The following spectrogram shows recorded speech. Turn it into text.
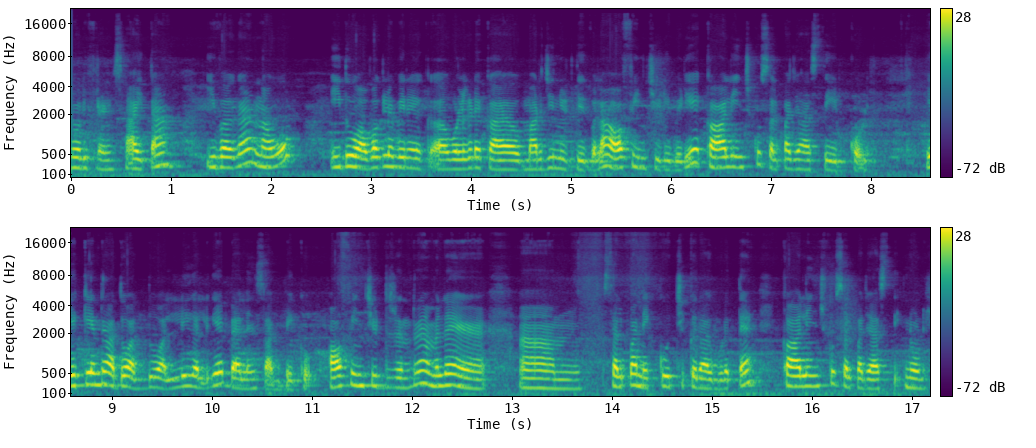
ನೋಡಿ ಫ್ರೆಂಡ್ಸ್ ಆಯಿತಾ? ಇವಾಗ ನಾವು ಇದು ಆವಾಗಲೇ ಬೇರೆ, ಒಳಗಡೆ ಕಾ ಮಾರ್ಜಿನ್ ಇಡ್ತಿದ್ವಲ್ಲ ಹಾಫ್ ಇಂಚ್ ಹಿಡಿಬೇಡಿ. ಕಾಲು ಇಂಚ್ಗೂ ಸ್ವಲ್ಪ ಜಾಸ್ತಿ ಇಟ್ಕೊಳ್ಳಿ. ಏಕೆಂದರೆ ಅದು ಅದು ಅಲ್ಲಿಗೆ ಅಲ್ಲಿಗೆ ಬ್ಯಾಲೆನ್ಸ್ ಆಗಬೇಕು. ಹಾಫ್ ಇಂಚ್ ಇಟ್ಟಿದ್ರಂದರೆ ಆಮೇಲೆ ಸ್ವಲ್ಪ ನೆಕ್ಕು ಚಿಕ್ಕದಾಗ್ಬಿಡುತ್ತೆ. ಕಾಲು ಇಂಚ್ಗೂ ಸ್ವಲ್ಪ ಜಾಸ್ತಿ. ನೋಡಿ,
